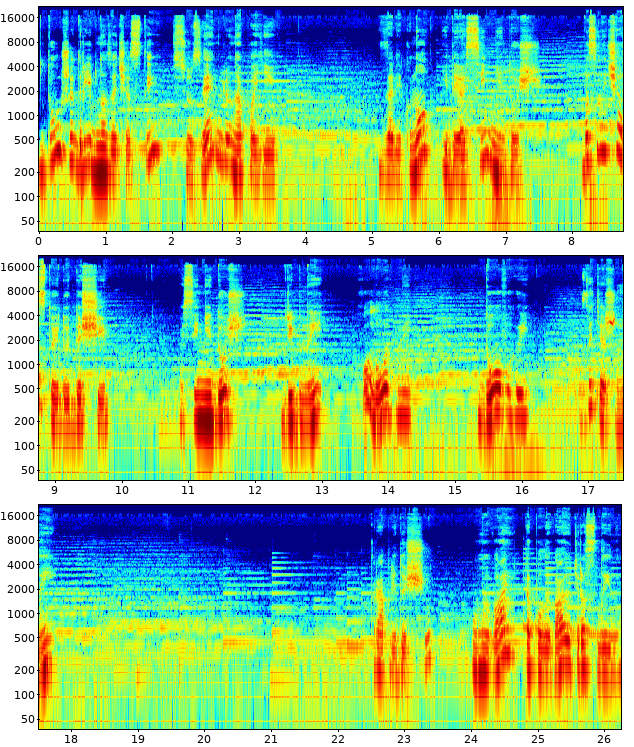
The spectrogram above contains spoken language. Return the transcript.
Дуже дрібно зачастив, всю землю напоїв. За вікном іде осінній дощ. Восени часто йдуть дощі. Осінній дощ дрібний, холодний, довгий, затяжний. Краплі дощу умивають та поливають рослини,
